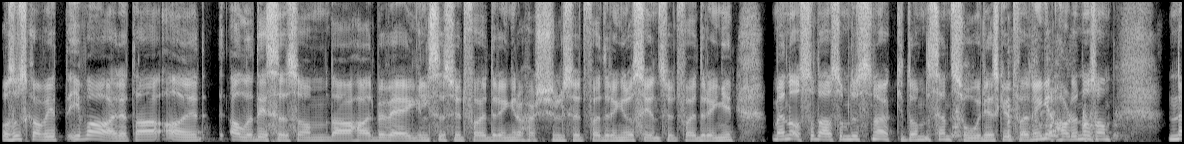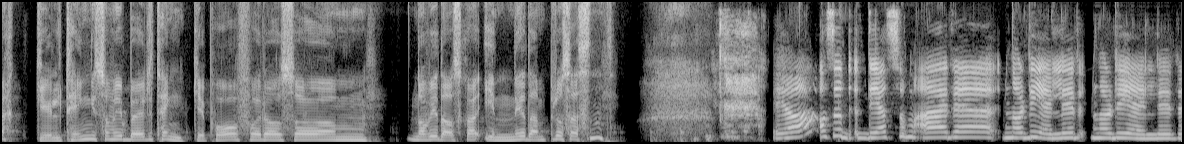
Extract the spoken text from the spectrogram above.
og så skal vi ivareta alle disse som da har bevegelsesutfordringer og hørselsutfordringer og synsutfordringer, men også da som du snakket om sensoriske utfordringer, har du noen sånn nøkkelting som vi bør tenke på for oss når vi da skal inn i den prosessen? Ja, altså det som er eh, Når det gjelder, når det gjelder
